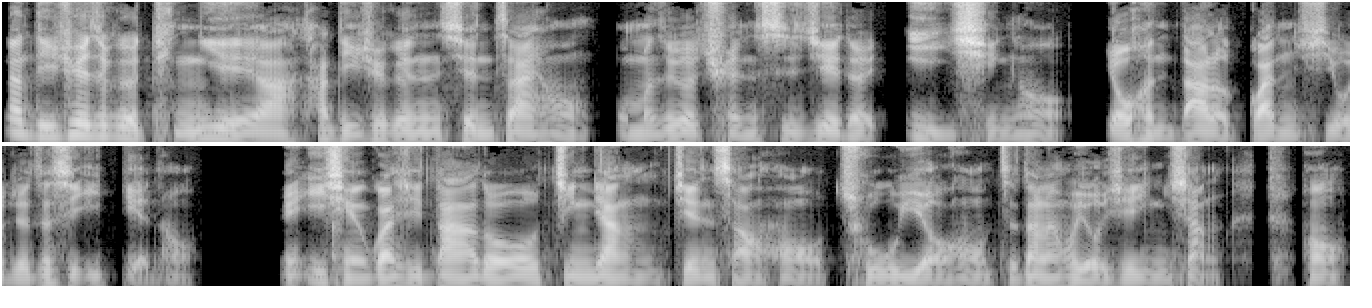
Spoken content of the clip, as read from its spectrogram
那的确这个停业啊，它的确跟现在哈我们这个全世界的疫情哈。有很大的关系，我觉得这是一点哦，因为疫情的关系，大家都尽量减少哈出游哈，这当然会有一些影响哦。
